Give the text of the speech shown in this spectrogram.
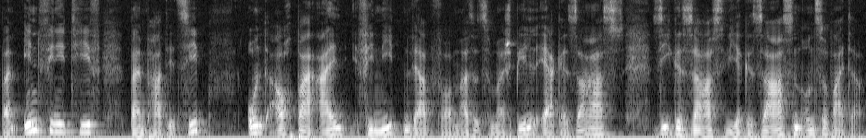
Beim Infinitiv, beim Partizip und auch bei allen finiten Verbformen, also zum Beispiel er gesaß, sie gesaß, wir gesaßen und so weiter.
